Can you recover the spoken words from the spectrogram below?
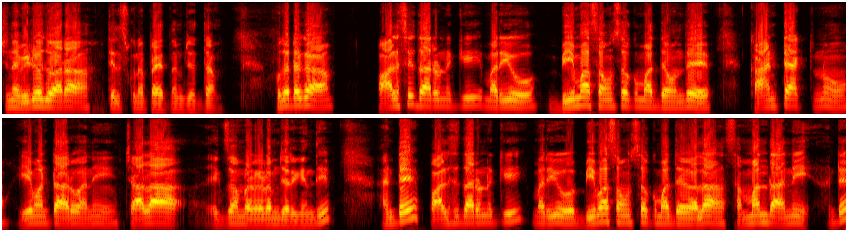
చిన్న వీడియో ద్వారా తెలుసుకునే ప్రయత్నం చేద్దాం. మొదటగా పాలసీదారునికి మరియు బీమా సంస్థకు మధ్య ఉండే కాంటాక్ట్ను ఏమంటారు అని చాలా ఎగ్జామ్లు అడగడం జరిగింది. అంటే పాలసీదారునికి మరియు బీమా సంస్థకు మధ్య గల సంబంధాన్ని అంటే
